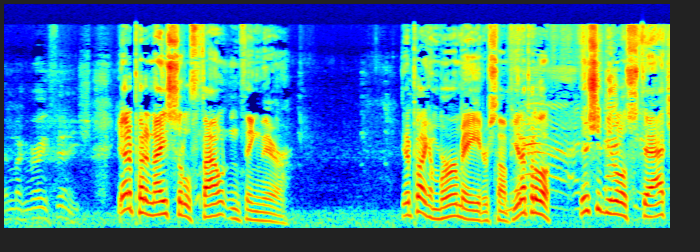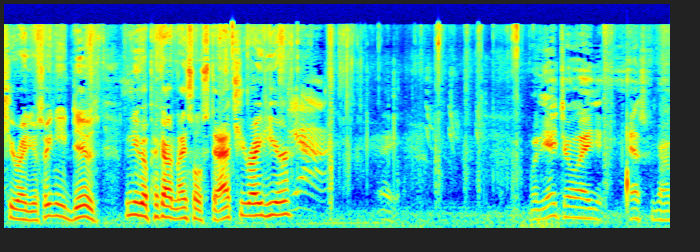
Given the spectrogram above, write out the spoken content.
it'll look very finished. You gotta put a nice little fountain thing there. You gotta put like a mermaid or something. you gotta put a little. Yeah, a There should be a little statue. statue right here. So what you need to do is we need to go pick out a nice little statue right here. Yeah. Hey, when the HOA asked for my,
